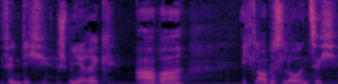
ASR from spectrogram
finde ich schwierig, aber ich glaube, es lohnt sich.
